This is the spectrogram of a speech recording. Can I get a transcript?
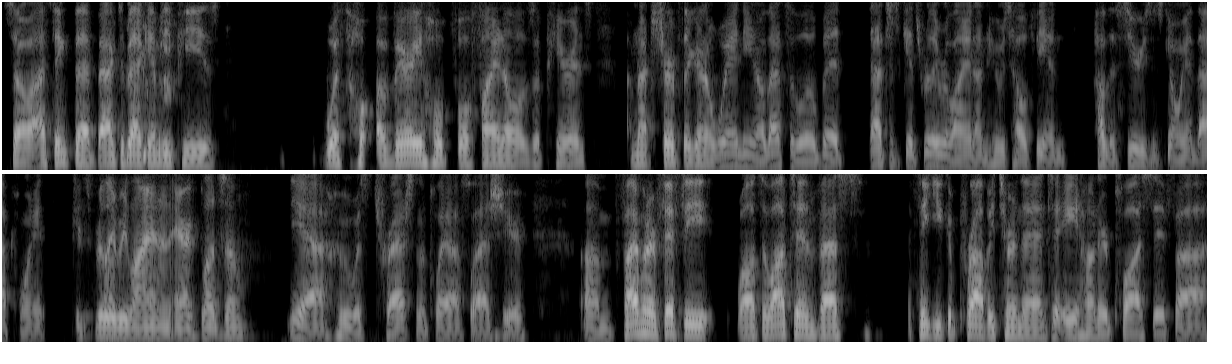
So I think that back-to-back MVPs with ho- a very hopeful finals appearance. I'm not sure if they're going to win. You know, that's a little bit that just gets really reliant on who's healthy and how the series is going at that point. It's really reliant on Eric Bledsoe. Yeah, who was trashed in the playoffs last year. Um, 550. While it's a lot to invest, I think you could probably turn that into 800 plus if uh,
